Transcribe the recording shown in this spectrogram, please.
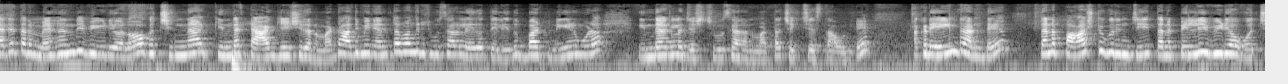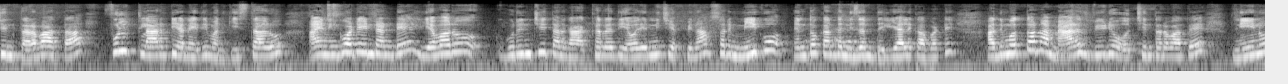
అయితే తన మెహందీ వీడియోలో ఒక చిన్న కింద ట్యాగ్ చేసిరు అనమాట అది మీరు ఎంతమంది చూసారో లేదో తెలియదు బట్ నేను కూడా ఇందాకలో జస్ట్ చూశాను అనమాట చెక్ చేస్తూ ఉంటే. అక్కడ ఏంటంటే తన పాస్ట్ గురించి తన పెళ్ళి వీడియో వచ్చిన తర్వాత ఫుల్ క్లారిటీ అనేది మనకి ఇస్తారు. ఆయన ఇంకోటి ఏంటంటే ఎవరు గురించి తనకు అక్కర్లేదు ఎవరిని చెప్పినా సరే మీకు ఎంతో కొంత నిజం తెలియాలి కాబట్టి అది మొత్తం నా మ్యారేజ్ వీడియో వచ్చిన తర్వాతే నేను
